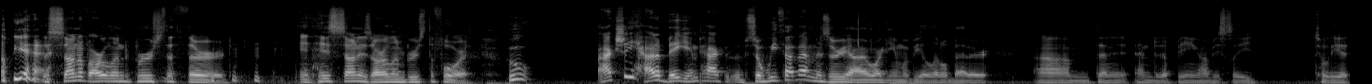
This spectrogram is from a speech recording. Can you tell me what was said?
Oh yeah, the son of Arland Bruce III, and his son is Arland Bruce IV, who actually had a big impact. So we thought that Missouri Iowa game would be a little better um, than it ended up being. Obviously, Taulia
